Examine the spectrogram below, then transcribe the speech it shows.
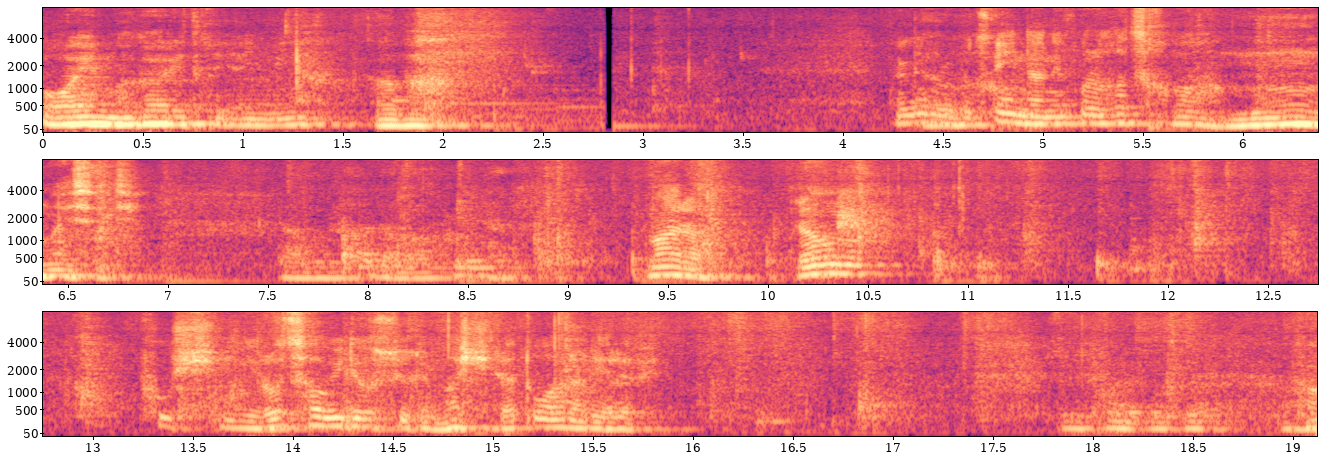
ვაი მაგარი დღეა იმინა აბა. მეგობრებო წინდან იყო რაღაც ხმა. მმ ესეთი. დავიხა დავახვიდა მარა რა უნდა? ფუშინი როცა ვიდეოს ვიღე მაშინ რატო არ არის არაფერი ჰა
